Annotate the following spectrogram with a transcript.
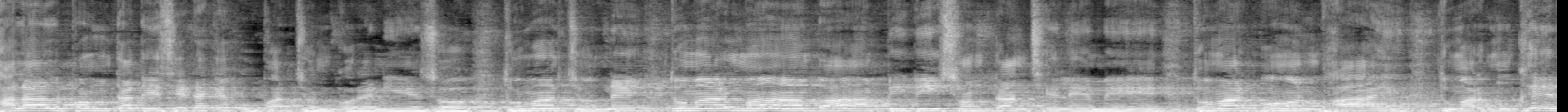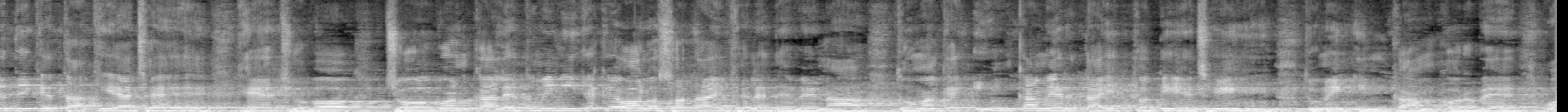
হালাল পন্থাতে সেটাকে উপার্জন করে নিয়ে এসো। তোমার জন্যে তোমার মা, বাপ, বিবি, সন্তান, ছেলে, মেয়ে, তোমার বোন, ভাই, তোমার মুখের দিকে তাকিয়ে আছে। হে যুবক, যৌবনকালে তুমি নিজেকে অলসতায় ফেলে দেবে না। তোমাকে ইনকামের দায়িত্ব দিয়েছি। তুমি ইনকাম করবে। ও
